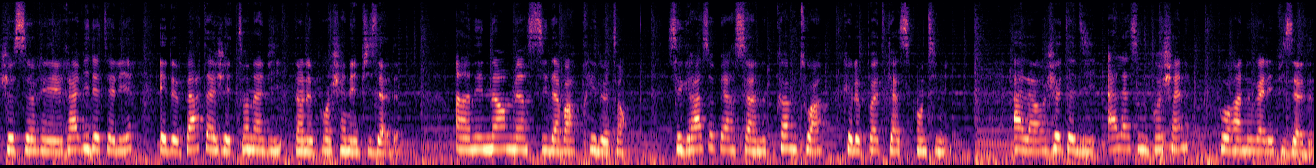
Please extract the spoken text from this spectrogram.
Je serai ravie de te lire et de partager ton avis dans le prochain épisode. Un énorme merci d'avoir pris le temps. C'est grâce aux personnes comme toi que le podcast continue. Alors je te dis à la semaine prochaine pour un nouvel épisode.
